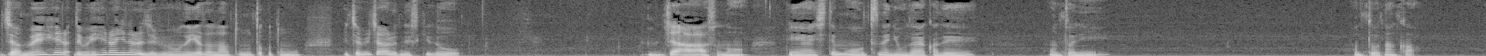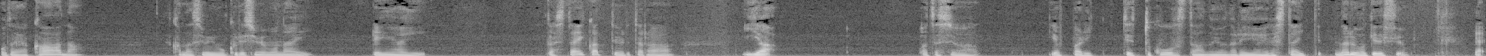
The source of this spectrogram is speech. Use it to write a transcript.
じゃあメンヘラでメンヘラになる自分もね嫌だなと思ったこともめちゃめちゃあるんですけどじゃあその恋愛しても常に穏やかで本当に本当なんか穏やかな悲しみも苦しみもない恋愛がしたいかって言われたらいや私はやっぱりジェットコースターのような恋愛がしたいってなるわけですよ。いや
